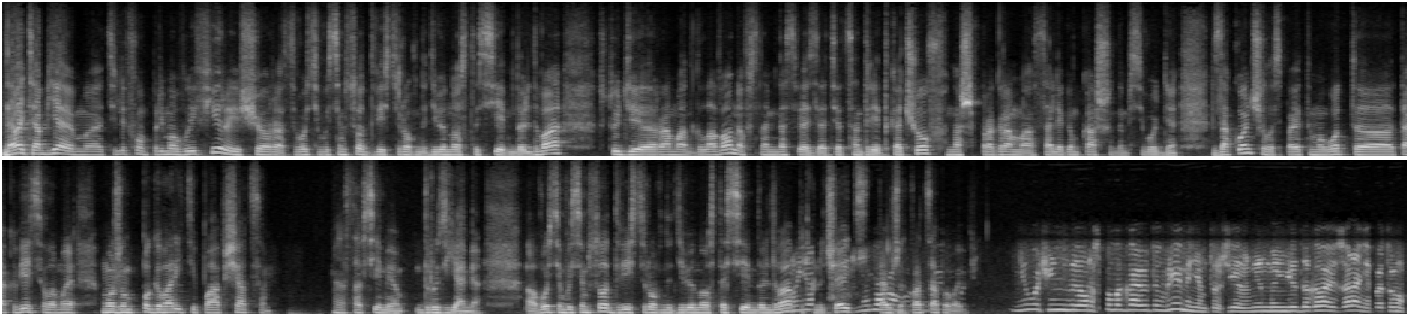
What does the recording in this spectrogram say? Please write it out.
Давайте объявим э, телефон прямого эфира еще раз. 8 800 200 ровно 9702. В студии Роман Голованов. С нами на связи отец Андрей Ткачев. Наша программа с Олегом Кашиным сегодня закончилась, поэтому вот э, так весело мы можем поговорить и пообщаться э, со всеми друзьями. 8 800 200 ровно 9702. Ну, Подключайтесь. Ну, также WhatsApp и Viber не очень располагаю это временем, то есть я, мы не договаривались заранее, поэтому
